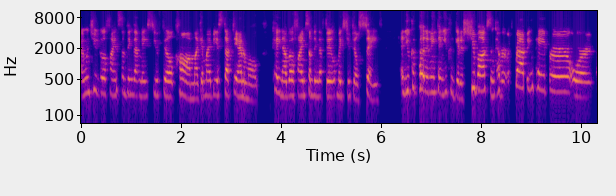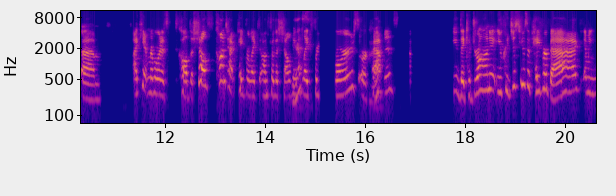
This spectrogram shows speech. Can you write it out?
I want you to go find something that makes you feel calm. Like it might be a stuffed animal. Okay, now go find something that feel, makes you feel safe and you could put anything you could get a shoebox and cover it with wrapping paper or um, i can't remember what it's called the shelf contact paper like on for the shelving Yes. like for drawers or cabinets You- they could draw on it you could just use a paper bag i mean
